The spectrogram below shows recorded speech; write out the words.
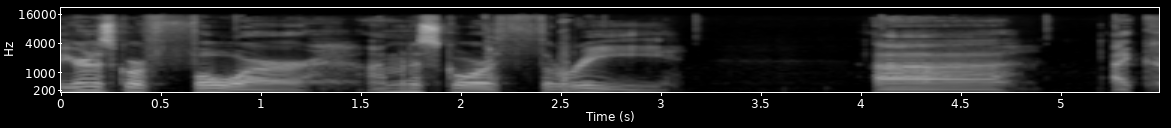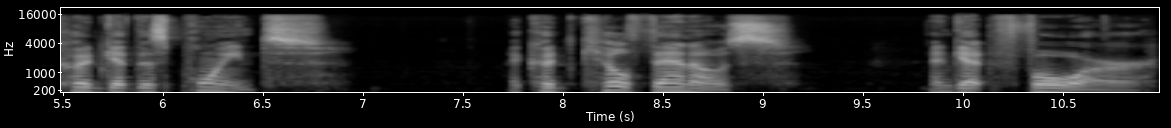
You're going to score four. I'm going to score three. Uh, I could get this point. I could kill Thanos and get four.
